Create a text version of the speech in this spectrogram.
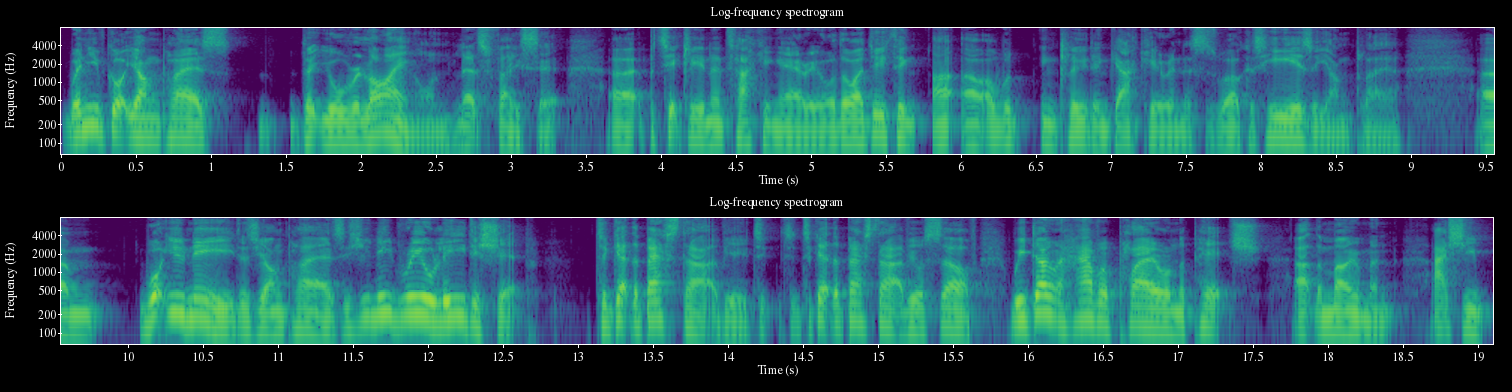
when you've got young players that you're relying on, let's face it, uh, particularly in an attacking area. Although I do think I, I would include Ngakia in this as well because he is a young player. Um, what you need as young players is you need real leadership to get the best out of you, to, to, to get the best out of yourself. We don't have a player on the pitch at the moment. Actually,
